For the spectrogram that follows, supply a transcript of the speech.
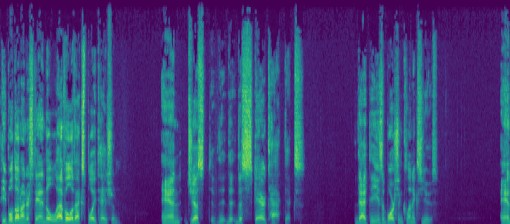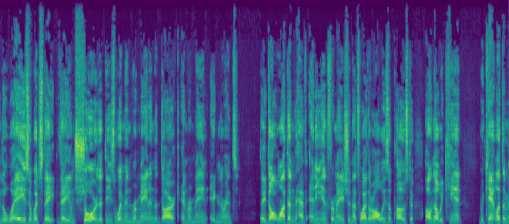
people don't understand the level of exploitation and just the, the, the scare tactics that these abortion clinics use and the ways in which they, they ensure that these women remain in the dark and remain ignorant. They don't want them to have any information. That's why they're always opposed to, oh no, we can't we can't let them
